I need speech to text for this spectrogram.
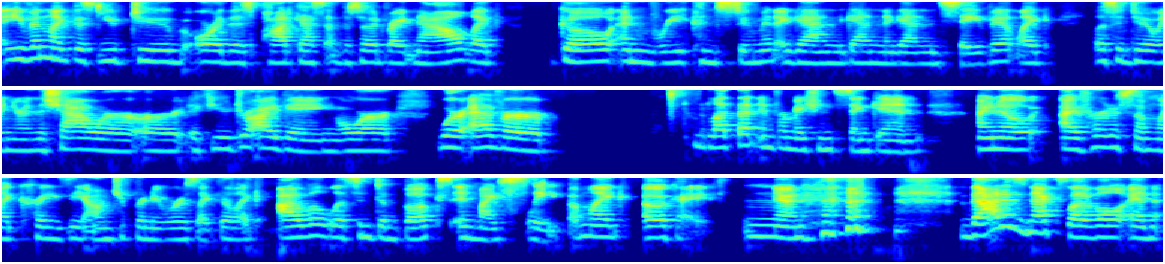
Even like this YouTube or this podcast episode right now, like go and reconsume it again and again and again and save it. Like listen to it when you're in the shower or if you're driving or wherever let that information sink in. I know I've heard of some like crazy entrepreneurs, like they're like, I will listen to books in my sleep. I'm like, okay, no, that is next level. And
